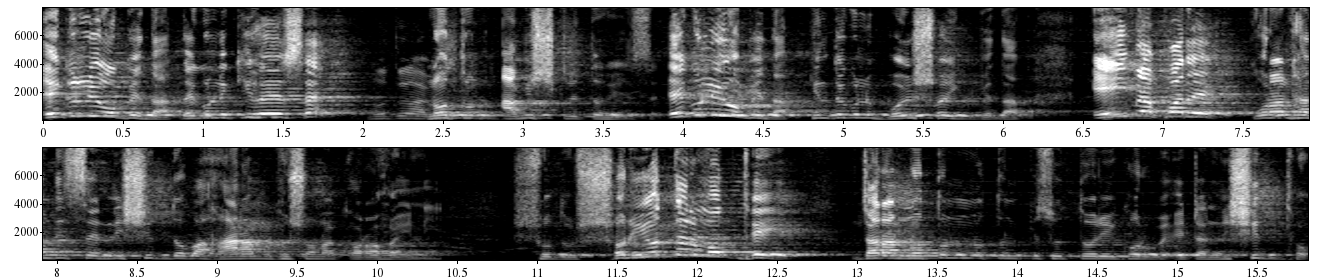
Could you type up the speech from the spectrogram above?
এগুলিও বেদাত। এগুলি কি হয়েছে? নতুন আবিষ্কৃত। হয়েছে। এগুলিও বেদাত কিন্তু এগুলি বৈষয়িক বেদাত। এই ব্যাপারে কোরআন হাদিসে নিষিদ্ধ বা হারাম ঘোষণা করা হয়নি। শুধু শরীয়তের মধ্যে যারা নতুন নতুন কিছু তৈরি করবে এটা নিষিদ্ধ।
